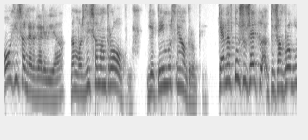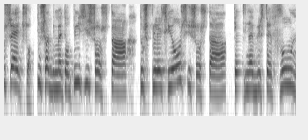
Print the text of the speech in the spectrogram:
όχι σαν εργαλεία, να μας δεις σαν ανθρώπους. Γιατί είμαστε άνθρωποι. Και αν αυτούς τους, τους ανθρώπους έξω τους αντιμετωπίσεις σωστά, τους πλαισιώσεις σωστά και την εμπιστευθούν,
